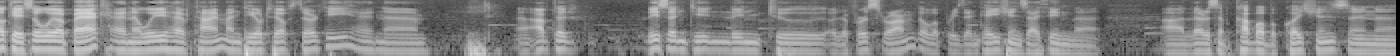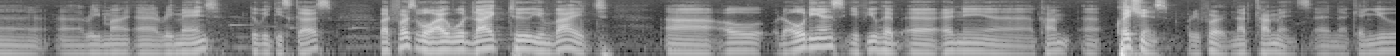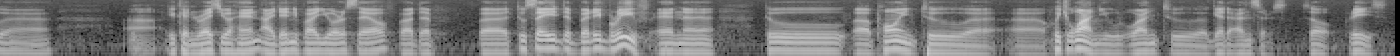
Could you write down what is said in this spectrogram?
Okay, so we are back, and uh, we have time until 12:30. And um, uh, after listening to uh, the first round of presentations, I think uh, uh, there's a couple of questions and uh, remi- remains to be discussed. But first of all, I would like to invite the audience, if you have any questions, preferred, not comments, and can you uh, you can raise your hand, identify yourself, but uh, uh, to say it very brief and uh, to uh, point to uh, which one you want to get answers. So please,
